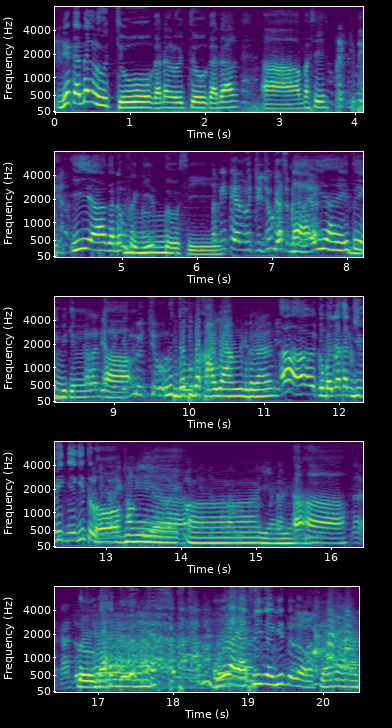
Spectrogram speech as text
Dia kadang lucu, kadang lucu, kadang eh, apa sih? freak gitu ya Iya, kadang freak gitu sih. tapi itu yang lucu juga Nah, sebenarnya iya ya itu yang bikin karena dia jadi lucu Tiba-tiba kayang gitu kan. ah, ah, kebanyakan gimmicknya gitu loh. Gini. Iya. Oh, iya iya. Ah, ah. Nah, kan, Tuh kan. Eh, Mulai aksinya gitu loh. Jorok.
